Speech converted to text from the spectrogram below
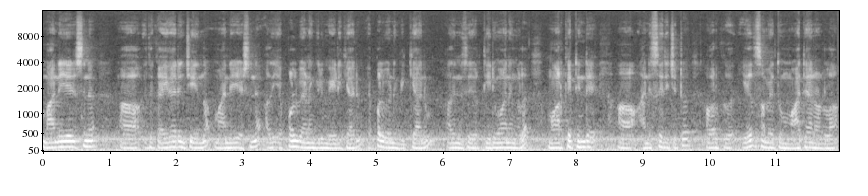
മാനേജേഴ്സിന് ഇത് കൈകാര്യം ചെയ്യുന്ന മാനേജേഴ്സിന് അത് എപ്പോൾ വേണമെങ്കിലും മേടിക്കാനും എപ്പോൾ വേണം വിൽക്കാനും അതിനനുസരിച്ച് തീരുമാനങ്ങൾ മാർക്കറ്റിന്റെ അനുസരിച്ചിട്ട് അവർക്ക് ഏത് സമയത്തും മാറ്റാനുള്ള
